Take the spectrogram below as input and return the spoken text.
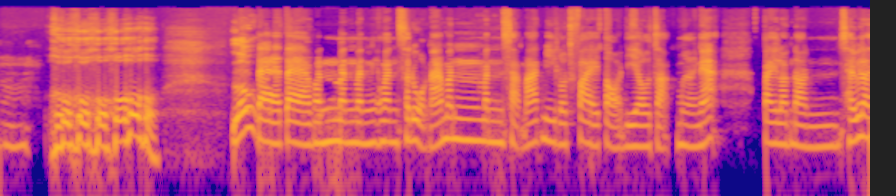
อืมโอ้โห แล้วแต่แต่มันมันมันมันสะดวกนะ มันมันสามารถมีรถไฟต่อเดียวจากเมืองเนี้ย ไปลอนดอนใช้เวลา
